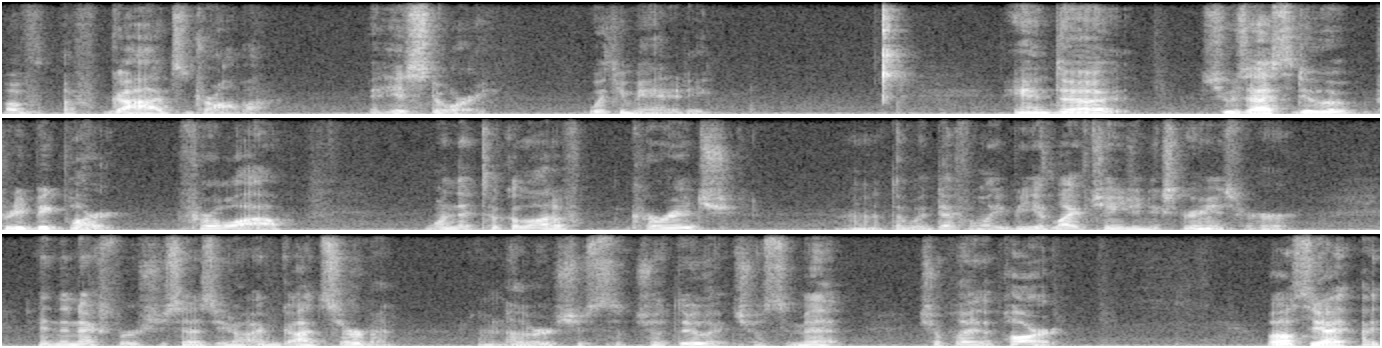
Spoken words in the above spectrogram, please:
of of God's drama, and His story with humanity, and uh, she was asked to do a pretty big part for a while, one that took a lot of courage. Uh, that would definitely be a life changing experience for her. In the next verse, she says, "You know, I'm God's servant." In other words, she's, she'll do it. She'll submit. She'll play the part. Well, see, I, I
